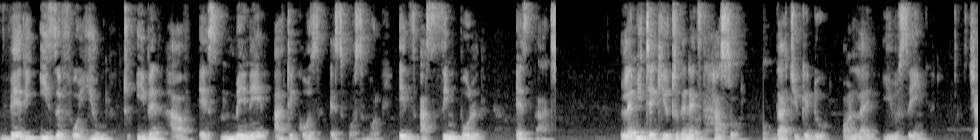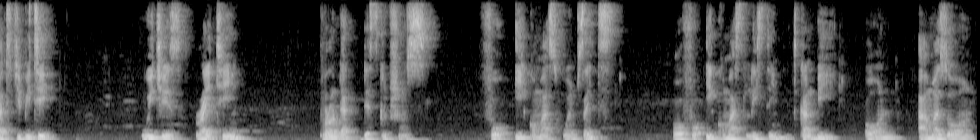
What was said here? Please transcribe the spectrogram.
very easy for you to even have as many articles as possible. It's as simple as that. Let me take you to the next hustle that you can do online using ChatGPT, which is writing product descriptions for e-commerce websites or for e-commerce listing. It can be on Amazon,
